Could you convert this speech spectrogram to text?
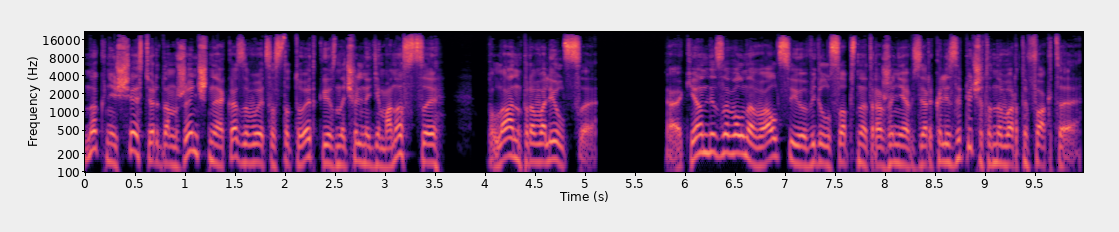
но, к несчастью, рядом женщины оказывается статуэтка изначальной демоносцы — План провалился. А Кенли заволновался и увидел собственное отражение в зеркале запечатанного артефакта.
